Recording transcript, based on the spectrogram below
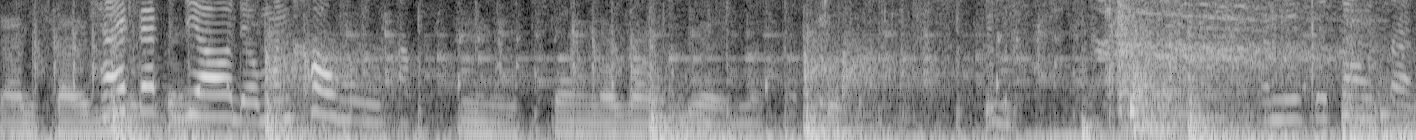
การใช้มีดใช้แป๊บเดียวเดี๋ยวมันเข้ามือครับอืมต้องระวังด้วยนะครับผมอันนี้ก็ต้องตัด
